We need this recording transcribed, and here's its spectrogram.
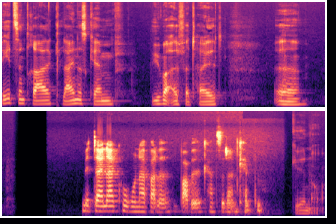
dezentral, kleines Camp, überall verteilt. Äh, Mit deiner Corona-Bubble kannst du dann campen. Genau.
